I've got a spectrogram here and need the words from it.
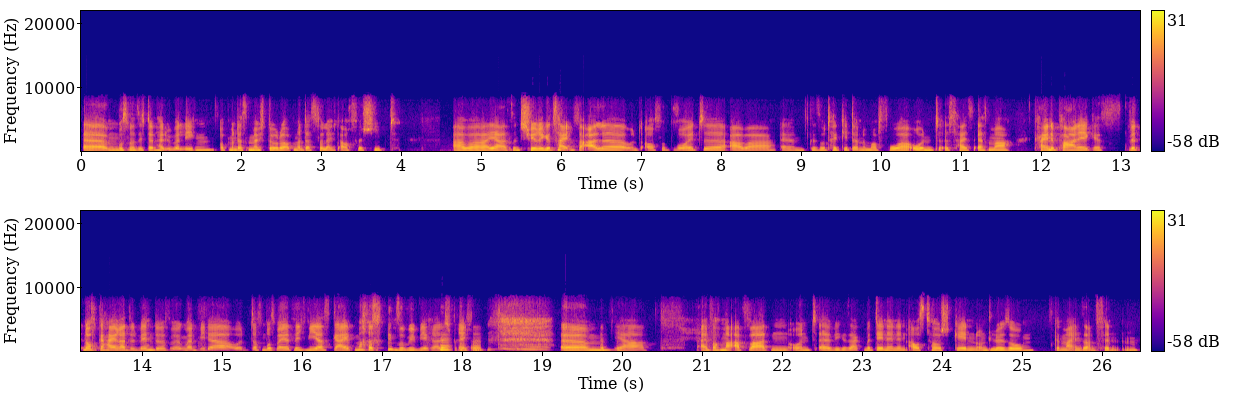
Ähm, muss man sich dann halt überlegen, ob man das möchte oder ob man das vielleicht auch verschiebt. Aber ja, es sind schwierige Zeiten für alle und auch für Bräute, aber ähm, Gesundheit geht dann immer vor und es heißt erstmal keine Panik, es wird noch geheiratet werden dürfen irgendwann wieder und das muss man jetzt nicht via Skype machen, so wie wir gerade sprechen. ähm, ja, einfach mal abwarten und äh, wie gesagt mit denen in den Austausch gehen und Lösungen gemeinsam finden.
